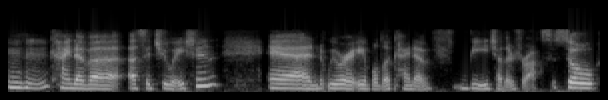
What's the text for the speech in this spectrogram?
mm-hmm. kind of a, a situation. And we were able to kind of be each other's rocks. So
